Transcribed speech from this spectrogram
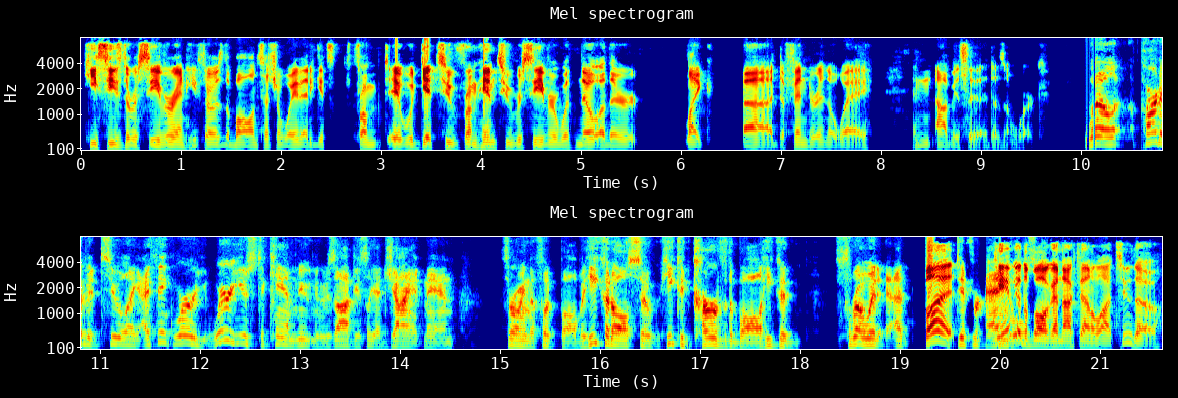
he sees the receiver and he throws the ball in such a way that it gets from it would get to from him to receiver with no other like uh defender in the way. And obviously that doesn't work. Well, part of it too, like I think we're we're used to Cam Newton, who's obviously a giant man throwing the football, but he could also he could curve the ball, he could throw it at But different Cam angles. got the ball got knocked down a lot too though.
